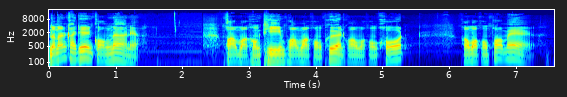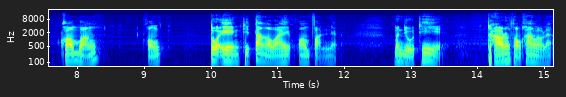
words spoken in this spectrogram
ดังนั้นใครที่เล่นกองหน้าเนี่ย ความหวังของทีม ความหวังของเพื่อน ความหวังของโค้ชความหวังของพ่อแม่ ความหวังของตัวเองที่ตั้งเอาไว้ความฝันเนี่ย มันอยู่ที่เท้าทั้งสองข้างเราแล้ว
